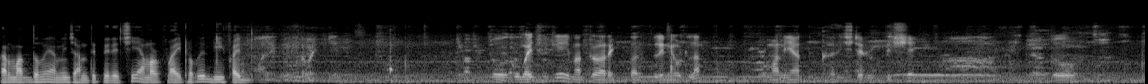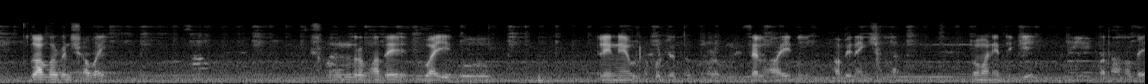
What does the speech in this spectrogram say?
তার মাধ্যমে আমি জানতে পেরেছি আমার ফ্লাইট হবে বি ফাইভ তো দুবাই থেকে এইমাত্র আরেকবার প্লেনে উঠলাম। রোমানিয়ার বুখারিস্টের উদ্দেশ্যে। তো দোয়া করবেন সবাই। সুন্দরভাবে দুবাই ও প্লেনে ওঠা পর্যন্ত কোনো রকম হেসেল হয়নি, হবে না ইনশাল্লাহ রোমানিয়া থেকে কথা হবে।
